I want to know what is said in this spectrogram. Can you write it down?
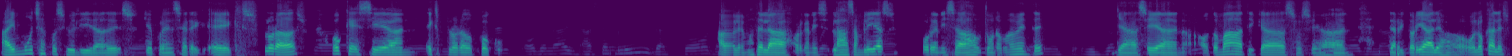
hay muchas posibilidades que pueden ser exploradas o que se han explorado poco. Hablemos de las, las asambleas organizadas autónomamente, ya sean automáticas o sean territoriales o, locales,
